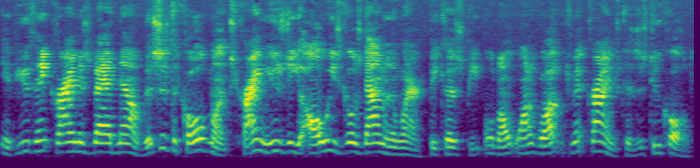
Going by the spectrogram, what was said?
if you think crime is bad now, this is the cold months. Crime usually always goes down in the winter because people don't want to go out and commit crimes because it's too cold.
